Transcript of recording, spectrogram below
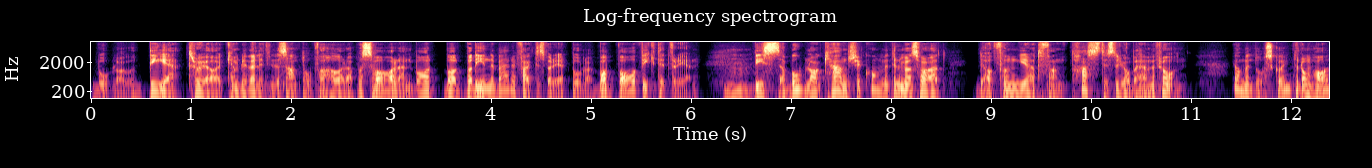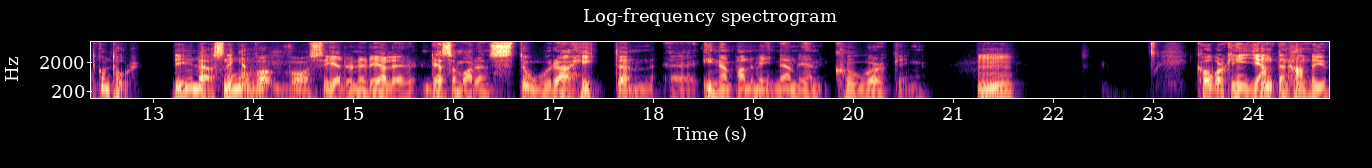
bolag, och det tror jag kan bli väldigt intressant att få höra på svaren. Vad, vad, vad innebär det faktiskt för ert bolag? Vad var viktigt för er? Mm. Vissa bolag kanske kommer till och med att svara att det har fungerat fantastiskt att jobba hemifrån. Ja, men då ska inte de ha ett kontor. Det är ju lösningen. Vad, vad, ser du när det gäller det som var den stora hitten eh, innan pandemin, nämligen coworking? Mm. Coworking egentligen handlar ju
